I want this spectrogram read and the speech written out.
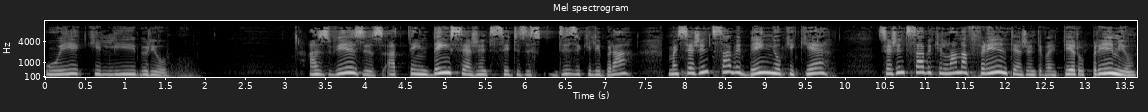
o equilíbrio. Às vezes, a tendência é a gente se desequilibrar, mas se a gente sabe bem o que quer, se a gente sabe que lá na frente a gente vai ter o prêmio,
